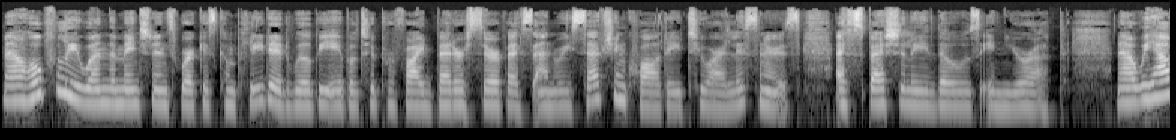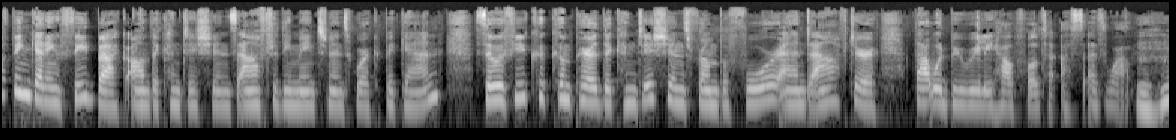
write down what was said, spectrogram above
Now, hopefully, when the maintenance work is completed, we'll be able to provide better service and reception quality to our listeners, especially those in Europe. Now, we have been getting feedback on the conditions after the maintenance work began. So, if you could compare the conditions from before and after, that would be really helpful to us as well. Mm-hmm.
